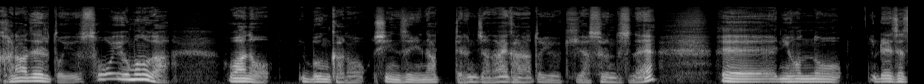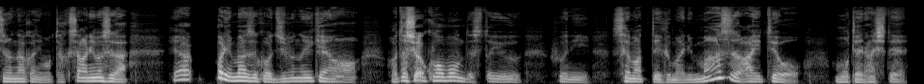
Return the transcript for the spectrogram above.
奏でるというそういうものが和の文化の真髄になってるんじゃないかなという気がするんですね。えー、日本の礼節の中にもたくさんありますがやっぱりまずこう自分の意見を私はこう思うんですというふうに迫っていく前にまず相手をもてなして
